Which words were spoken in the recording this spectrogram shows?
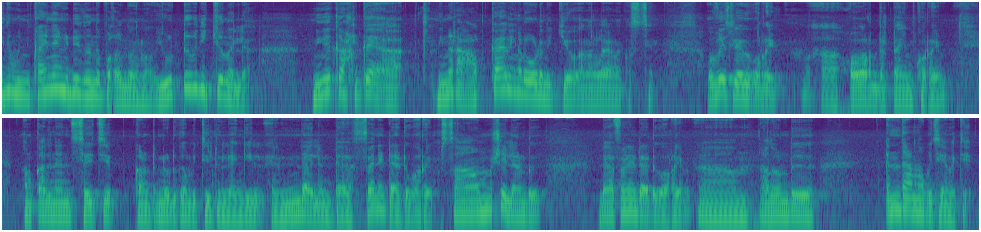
ഇത് മുൻ കഴിഞ്ഞ വീഡിയോ ഇതെന്ന് പറയുന്നു തോന്നുന്നു യൂട്യൂബിൽ നിൽക്കുമെന്നല്ല നിങ്ങൾക്ക് ആൾക്കാർ നിങ്ങളുടെ ആൾക്കാർ നിങ്ങളുടെ കൂടെ നിൽക്കുമോ എന്നുള്ളതാണ് ക്വസ്റ്റ്യൻ ഒബ്വിയസ്ലി അത് കുറയും. ഓവർ ദ ടൈം കുറയും. നമുക്കതിനനുസരിച്ച് കണ്ടന്റ് കൊടുക്കാൻ പറ്റിയിട്ടില്ലെങ്കിൽ എന്തായാലും ഡെഫിനറ്റായിട്ട് കുറയും. സംശയമില്ലാണ്ട് ഡെഫിനറ്റായിട്ട് കുറയും. അതുകൊണ്ട് എന്താണ് നമുക്ക് ചെയ്യാൻ പറ്റിയത്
